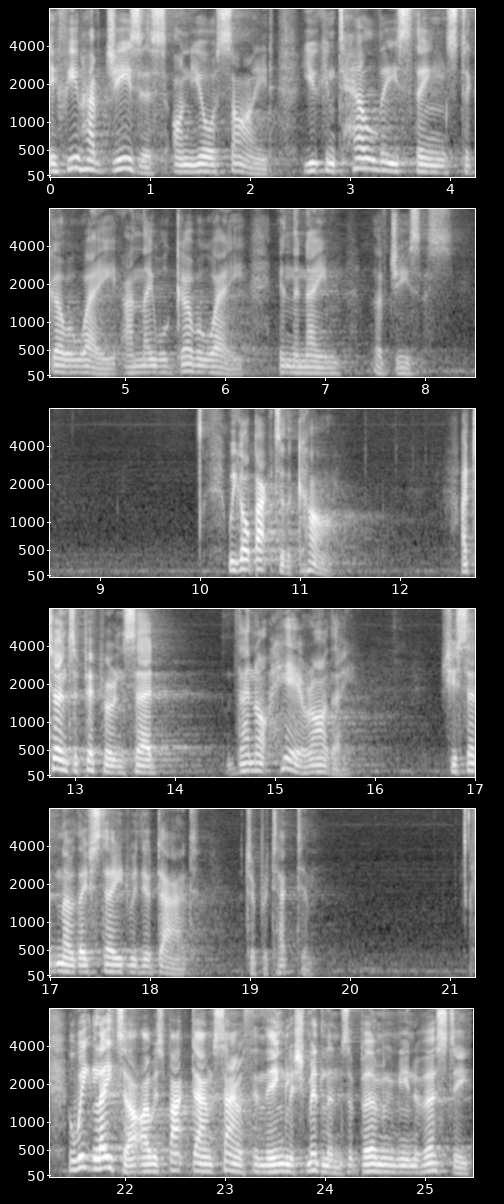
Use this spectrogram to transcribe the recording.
If you have Jesus on your side, you can tell these things to go away, and they will go away in the name of Jesus. We got back to the car. I turned to Pippa and said, They're not here, are they? She said, No, they've stayed with your dad to protect him. A week later, I was back down south in the English Midlands at Birmingham University,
